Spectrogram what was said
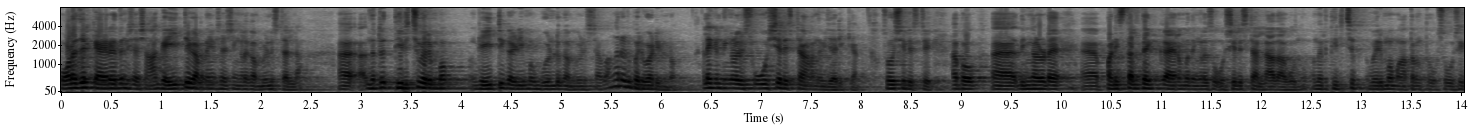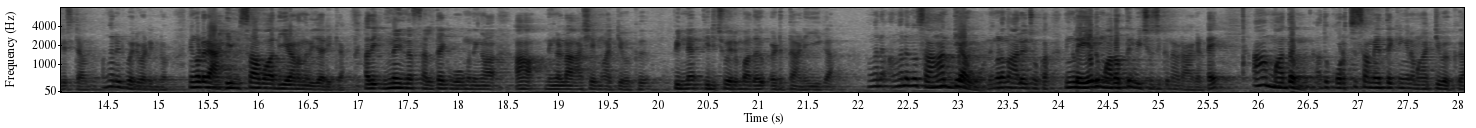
കോളേജിൽ കയറിയതിന് ശേഷം ആ ഗേറ്റ് കടന്നതിന് ശേഷം നിങ്ങൾ കമ്മ്യൂണിസ്റ്റ് അല്ല. എന്നിട്ട് തിരിച്ചു വരുമ്പോൾ ഗേറ്റ് കഴിയുമ്പോൾ വീണ്ടും കമ്മ്യൂണിസ്റ്റ് ആവും. അങ്ങനെ ഒരു പരിപാടി ഉണ്ടോ അല്ലെങ്കിൽ നിങ്ങളൊരു സോഷ്യലിസ്റ്റ് ആണെന്ന് വിചാരിക്കാം സോഷ്യലിസ്റ്റ് അപ്പോൾ നിങ്ങളുടെ പണിസ്ഥലത്തേക്ക് കയറുമ്പോൾ നിങ്ങൾ സോഷ്യലിസ്റ്റ് അല്ലാതാകുന്നു. എന്നിട്ട് തിരിച്ച് വരുമ്പോൾ മാത്രം സോഷ്യലിസ്റ്റ് ആകുന്നു. അങ്ങനെ ഒരു പരിപാടി ഉണ്ടോ നിങ്ങളൊരു അഹിംസാവാദിയാണെന്ന് വിചാരിക്കാം അത് ഇന്ന ഇന്ന സ്ഥലത്തേക്ക് പോകുമ്പോൾ നിങ്ങൾ ആ നിങ്ങളുടെ ആശയം മാറ്റി വെക്കുക പിന്നെ തിരിച്ചു വരുമ്പോൾ അത് എടുത്ത് അണിയുക. അങ്ങനെ അങ്ങനെയൊന്നും ഒന്ന് സാധ്യമാവുമോ നിങ്ങളൊന്ന് ആലോചിച്ച് നോക്കുക. നിങ്ങൾ ഏത് മതത്തിൽ വിശ്വസിക്കുന്നവരാകട്ടെ ആ മതം അത് കുറച്ച് സമയത്തേക്ക് ഇങ്ങനെ മാറ്റി വെക്കുക.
